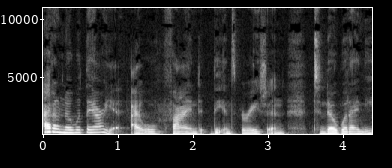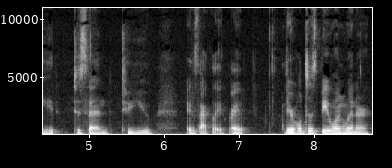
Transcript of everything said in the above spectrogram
I don't know what they are yet. I will find the inspiration to know what I need to send to you exactly, right? There will just be one winner.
